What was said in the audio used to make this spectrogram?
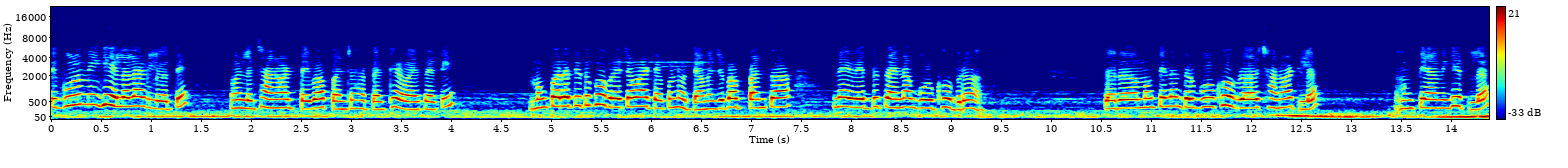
ते गुळ मी घ्यायला लागले होते. म्हणलं छान वाटतंय बाप्पांच्या हातात ठेवायसाठी. मग परत इथं खोबऱ्याच्या वाट्या पण होत्या. म्हणजे बाप्पांचा नैवेद्यच आहे ना गुळ खोबरं. तर मग ते नंतर गुळ खोबरं छान वाटलं. मग ते आम्ही घेतलं.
